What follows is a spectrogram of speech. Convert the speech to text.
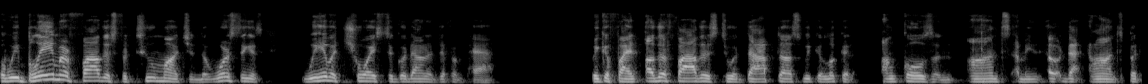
But we blame our fathers for too much. And the worst thing is, we have a choice to go down a different path. We could find other fathers to adopt us. We could look at uncles and aunts. I mean, not aunts, but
